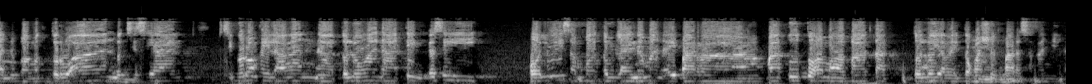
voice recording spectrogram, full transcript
ano ba magturuan, magsisihan, siguro ang kailangan na tulungan natin kasi always ang bottom line naman ay para matuto ang mga bata at tuloy ang edukasyon para sa kanila.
